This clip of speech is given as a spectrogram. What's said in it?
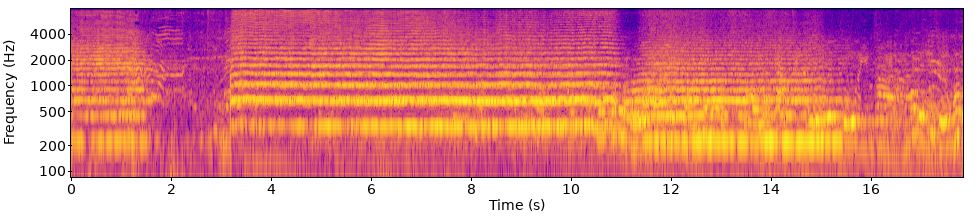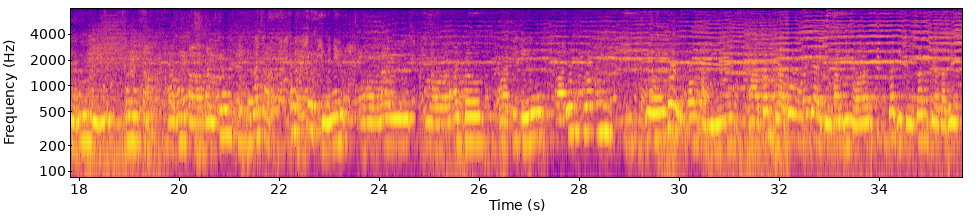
nhưng mình quan trọng không tiêu chủ lại ăn cơ chi cứu đông đông tôi con là mình là con trẻ tôi đã dạy nhiều bạn đi ngoài các vị tử tâm trẻ đặc biệt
